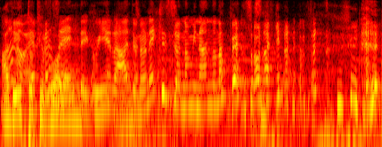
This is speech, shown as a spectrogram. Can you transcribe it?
ha no, detto è che presente vuole. qui in radio, non è che sto nominando una persona che non è presente.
